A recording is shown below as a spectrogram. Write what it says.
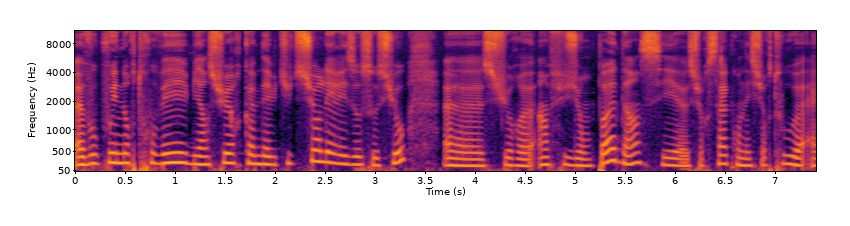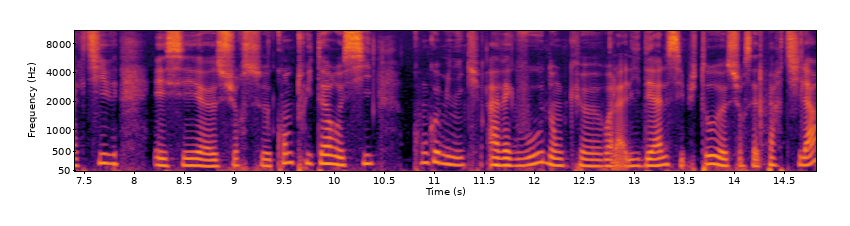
Euh, vous pouvez nous retrouver bien sûr comme d'habitude sur les réseaux sociaux, sur Infusion Pod. hein. c'est sur ça qu'on est surtout active et c'est sur ce compte Twitter aussi qu'on communique avec vous. Donc euh, voilà, l'idéal c'est plutôt euh, sur cette partie-là.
